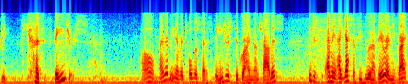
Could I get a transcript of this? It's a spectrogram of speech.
Be- because it's dangerous. Oh, my Rebbe never told us that it's dangerous to grind on Shabbos. He just, I mean, I guess if you do an Avera and you grind,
